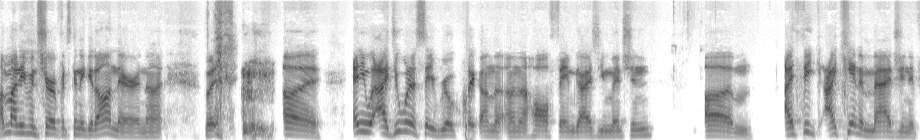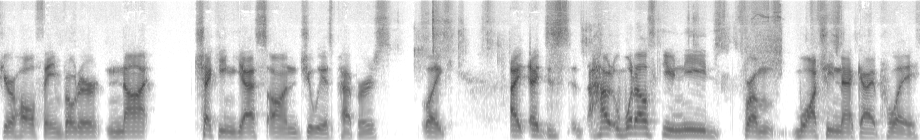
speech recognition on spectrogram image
I'm not even sure if it's going to get on there or not. But uh, anyway, I do want to say real quick on the on the Hall of Fame guys you mentioned. Um, I think I can't imagine if you're a Hall of Fame voter not checking yes on Julius Peppers. Like, I, I just how what else do you need from watching that guy play?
